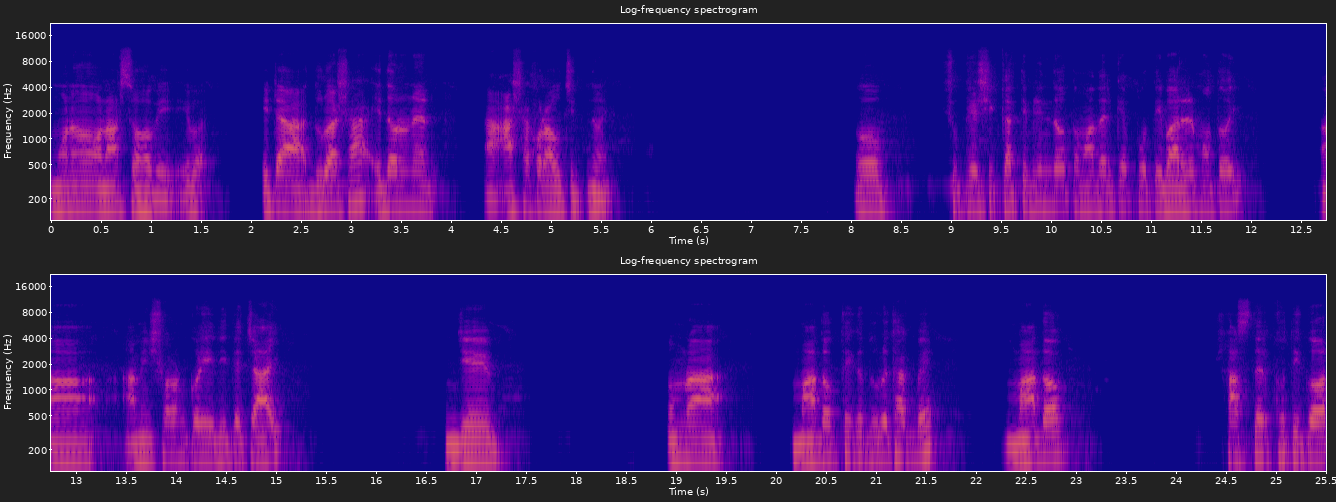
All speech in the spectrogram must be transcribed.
মনে হয় অনার্স হবে। এবার এটা দুরাশা, এ ধরনের আশা করা উচিত নয়। তো সুপ্রিয় শিক্ষার্থীবৃন্দ, তোমাদেরকে প্রতিবারের মতোই আমি স্মরণ করিয়ে দিতে চাই যে তোমরা মাদক থেকে দূরে থাকবে। মাদক স্বাস্থ্যের ক্ষতিকর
